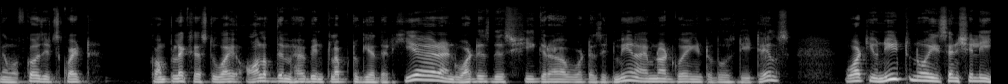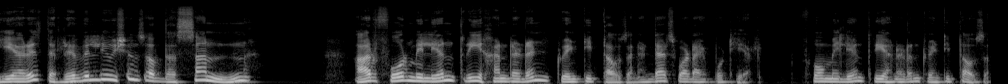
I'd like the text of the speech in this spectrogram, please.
Now, of course, it's quite complex as to why all of them have been clubbed together here and what is this Shigra, what does it mean? I'm not going into those details. What you need to know essentially here is the revolutions of the Sun are 4,320,000 and that's what I put here 4,320,000.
